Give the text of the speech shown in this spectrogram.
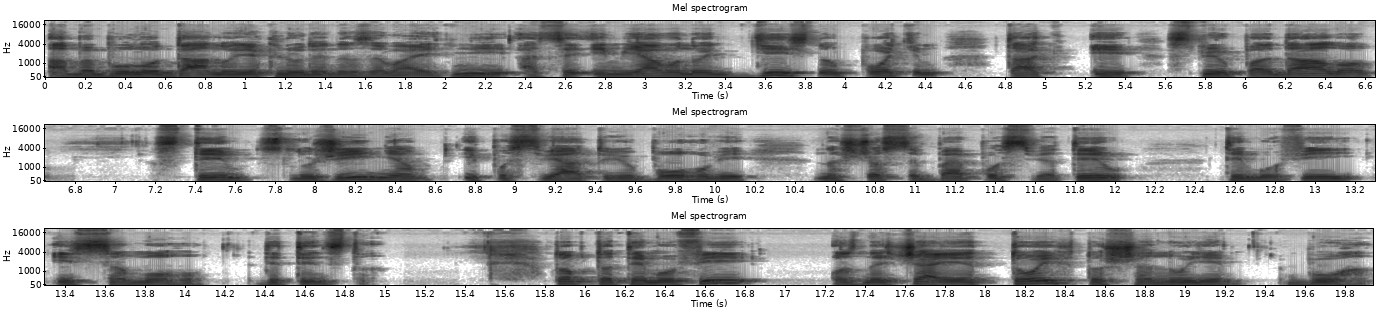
аби було дано, як люди називають. Ні, а це ім'я, воно дійсно потім так і співпадало з тим служінням і посвятою Богові, на що себе посвятив Тимофій із самого дитинства. Тобто Тимофій означає той, хто шанує Бога.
